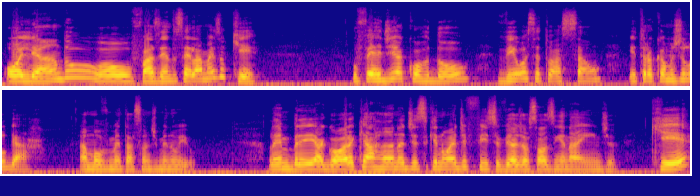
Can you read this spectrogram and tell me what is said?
Olhando ou fazendo sei lá mais o que. O Ferdi acordou, viu a situação e trocamos de lugar a movimentação diminuiu. Lembrei agora que a Hannah disse que não é difícil viajar sozinha na Índia. Que?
